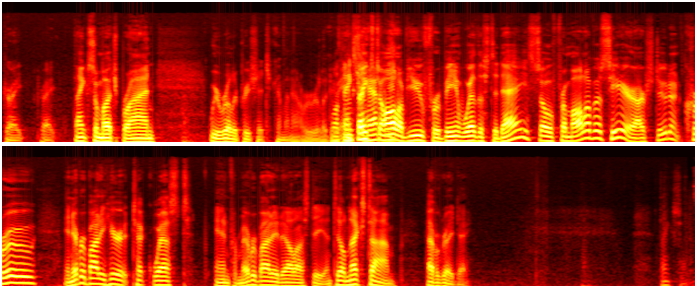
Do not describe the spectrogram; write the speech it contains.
Great, great. Thanks so much, Bryon. We really appreciate you coming out. We really do. Well, and thanks for thanks to all me. of you for being with us today. So, from all of us here, our student crew, and everybody here at Tech West, and from everybody at LSD, until next time, have a great day. Thanks so much.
